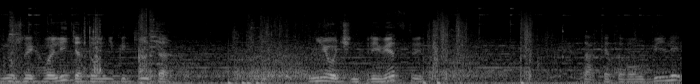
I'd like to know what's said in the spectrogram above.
Нужно их валить, а то они какие-то не очень приветствуют. Так, этого убили.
